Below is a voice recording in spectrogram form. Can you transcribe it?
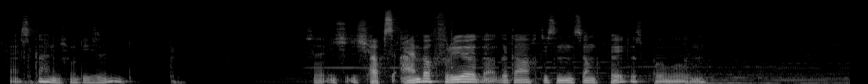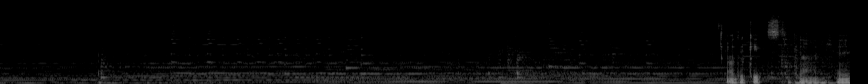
Ich weiß gar nicht, wo die sind. Also ich, ich hab's einfach früher da gedacht, die sind in St. Petersburg. Oder gibt's die gar nicht, hey?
